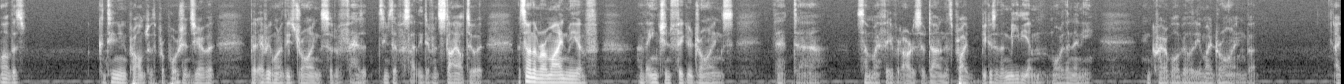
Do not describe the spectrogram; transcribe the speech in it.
well, there's continuing problems with proportions here, but but every one of these drawings sort of has it seems to have a slightly different style to it. But some of them remind me of of ancient figure drawings that uh, some of my favorite artists have done. And that's probably because of the medium more than any incredible ability of my drawing. But I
